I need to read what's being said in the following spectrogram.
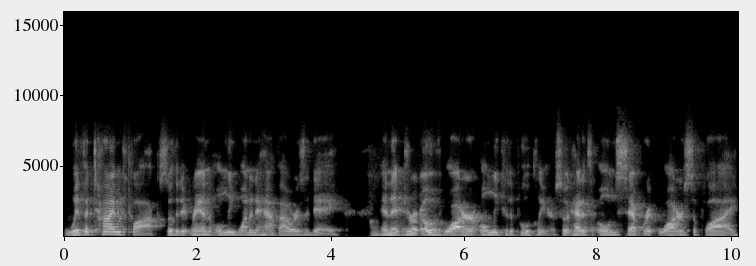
with a time clock so that it ran only one and a half hours a day and that drove water only to the pool cleaner. So it had its own separate water supply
